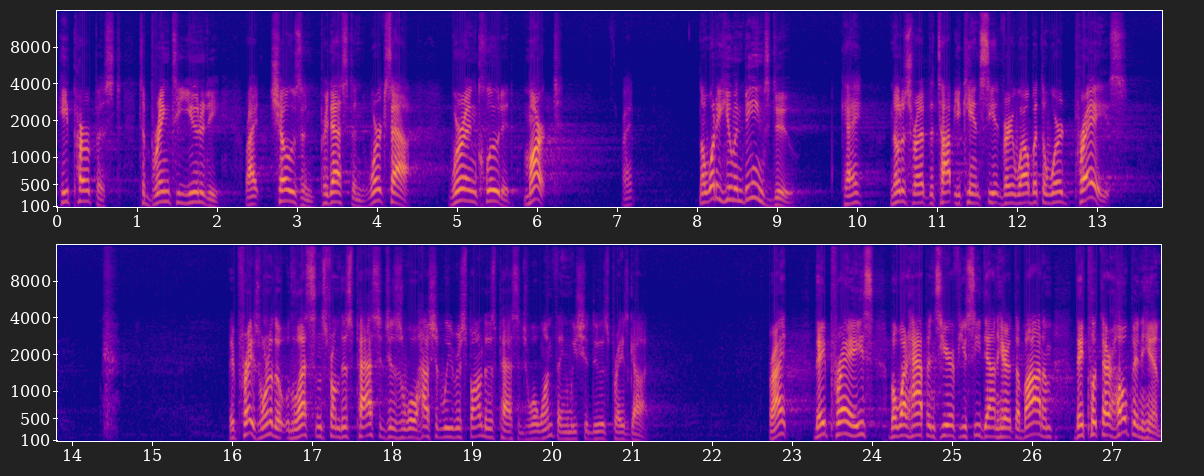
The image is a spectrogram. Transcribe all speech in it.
He purposed to bring to unity, right? Chosen, predestined, works out. We're included, marked, right? now, what do human beings do? Okay? Notice right at the top, you can't see it very well, but the word praise. They praise. One of the lessons from this passage is well, how should we respond to this passage? Well, one thing we should do is praise God. Right? They praise, but what happens here, if you see down here at the bottom, they put their hope in Him.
